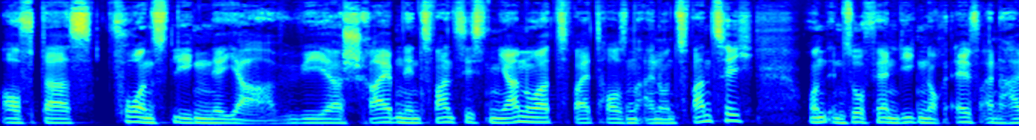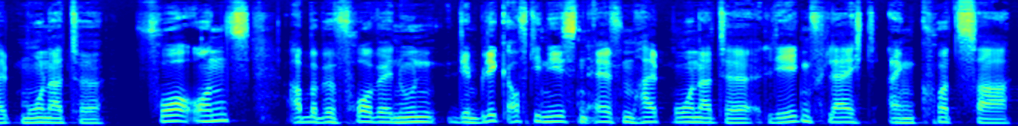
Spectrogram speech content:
auf das vor uns liegende Jahr. Wir schreiben den 20. Januar 2021 und insofern liegen noch elfeinhalb Monate vor uns. Aber bevor wir nun den Blick auf die nächsten elfeinhalb Monate legen, vielleicht ein kurzer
